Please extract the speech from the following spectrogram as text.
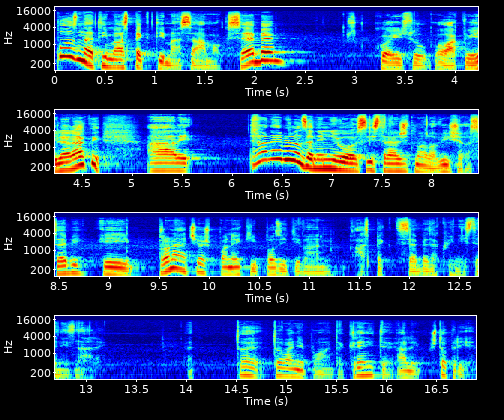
poznatim aspektima samog sebe, koji su ovakvi ili onakvi, ali što ne je bilo zanimljivo istražiti malo više o sebi i pronaći još po neki pozitivan aspekt sebe za koji niste ni znali. E, to, je, to vam je poanta. Krenite, ali što prije.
